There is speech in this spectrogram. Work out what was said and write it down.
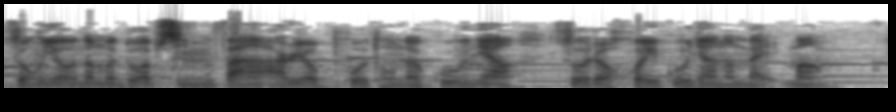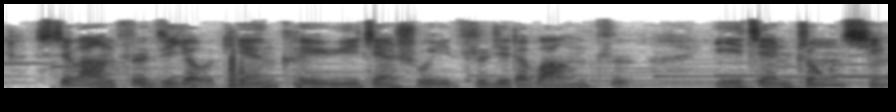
总有那么多平凡而又普通的姑娘，做着灰姑娘的美梦，希望自己有天可以遇见属于自己的王子，一见钟情，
